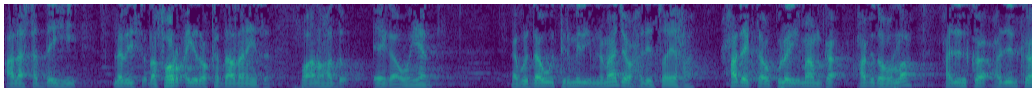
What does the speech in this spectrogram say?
calaa khadayhi labadiisa dhafoor ayadoo ka daadanaysa waa anoo hadda eegaa weyaan abu daawuud tirmidi ibni maaja waa xadiid saxiixa waxaad eegtaa uu kuleeyay imaamka xafidahullah xadiidka xadiidka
